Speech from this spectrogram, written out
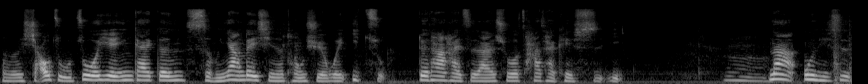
呃小组作业应该跟什么样类型的同学为一组，对他孩子来说，他才可以适应。嗯，那问题是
